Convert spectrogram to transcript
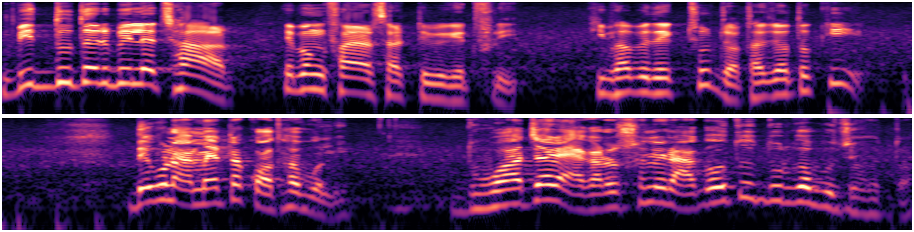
বিদ্যুতের বিলে ছাড় এবং ফায়ার সার্টিফিকেট ফ্রি। কীভাবে দেখছ? যথাযথ কি? দেখুন, আমি একটা কথা বলি। দু হাজার এগারো সালের আগেও তো দুর্গাপুজো হতো।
